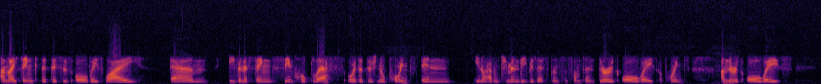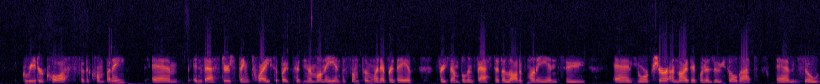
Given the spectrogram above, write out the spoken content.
and I think that this is always why um, even if things seem hopeless or that there's no point in you know having community resistance or something, there is always a point, and there is always greater cost for the company. Um, investors think twice about putting their money into something whenever they have, for example, invested a lot of money into uh, Yorkshire and now they're going to lose all that. Um, so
